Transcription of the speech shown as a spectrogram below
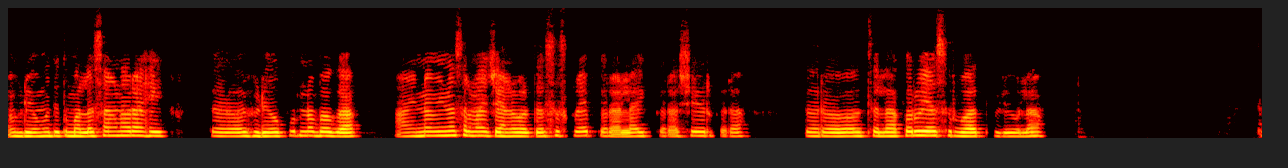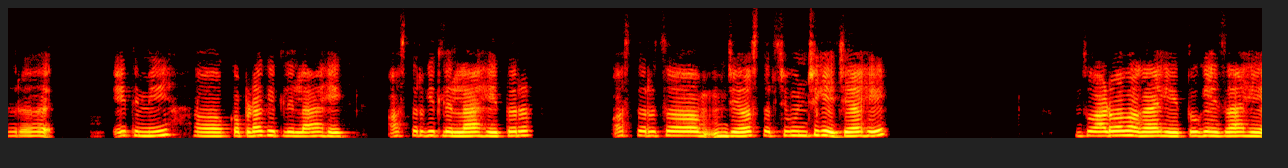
व्हिडिओमध्ये तुम्हाला सांगणार आहे. तर व्हिडिओ पूर्ण बघा आणि नवीन असाल माझ्या चॅनलवर तर सबस्क्राईब करा लाईक करा शेअर करा. तर चला करूया सुरुवात व्हिडिओला. तर येथे मी. कपडा घेतलेला आहे. अस्तर घेतलेला आहे तर अस्तरचा म्हणजे अस्तरची उंची घ्यायची आहे. जो आडवा भाग आहे तो घ्यायचा आहे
